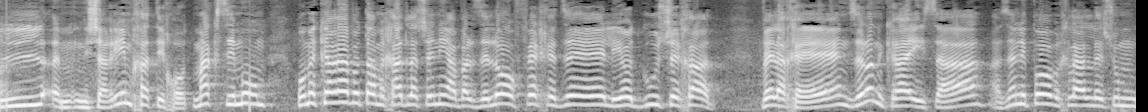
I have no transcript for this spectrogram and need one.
לא, הם נשארים חתיכות, מקסימום הוא מקרב אותם אחד לשני, אבל זה לא הופך את זה להיות גוש אחד. ולכן זה לא נקרא עיסה, אז אין לי פה בכלל שום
